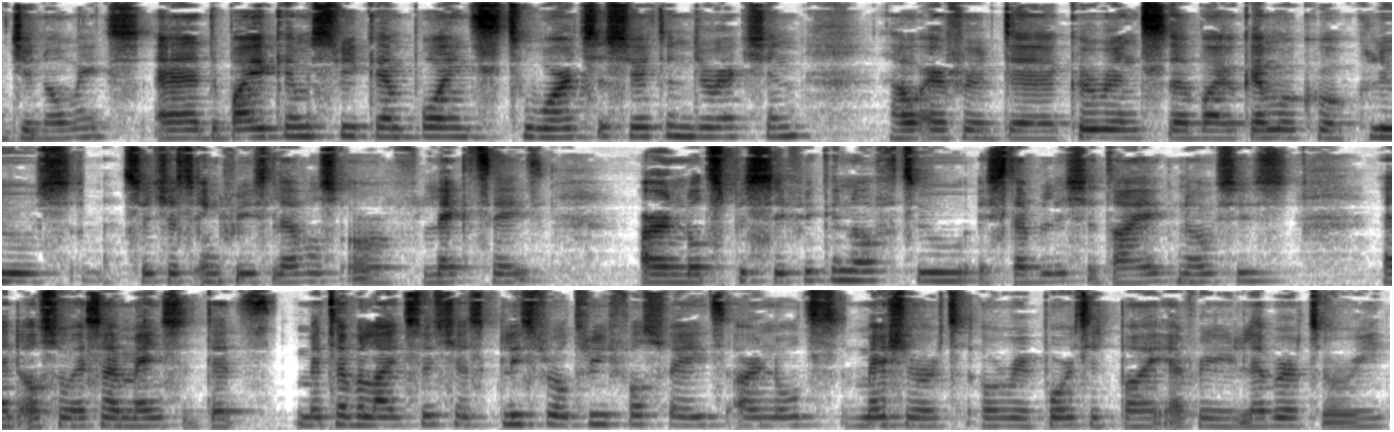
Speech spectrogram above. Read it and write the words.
genomics. Uh, the biochemistry can point towards a certain direction, However, the current uh, biochemical clues, such as increased levels of lactate, are not specific enough to establish a diagnosis. And also, as I mentioned, that metabolites such as glycerol 3 phosphate are not measured or reported by every laboratory.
